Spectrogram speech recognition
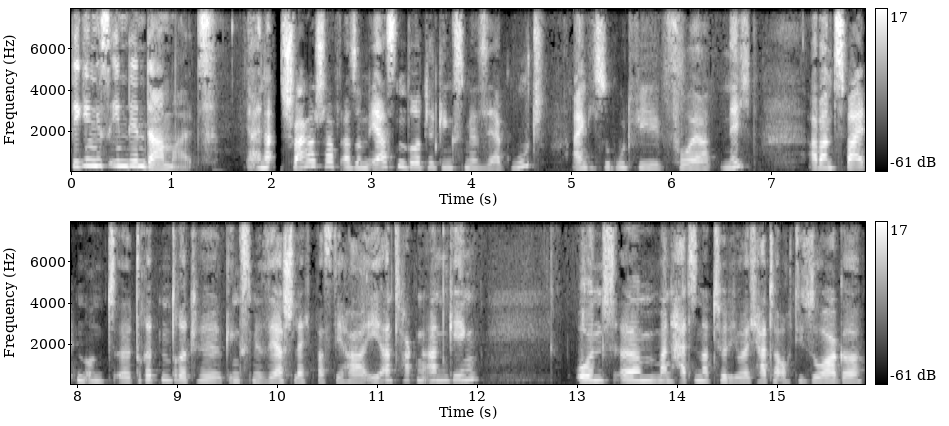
Wie ging es Ihnen denn damals? Ja, in der Schwangerschaft, also im ersten Drittel ging es mir sehr gut. Eigentlich so gut wie vorher nicht. Aber im zweiten und äh, dritten Drittel ging es mir sehr schlecht, was die HAE-Attacken anging. Und ähm, man hatte natürlich, oder ich hatte auch die Sorge,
